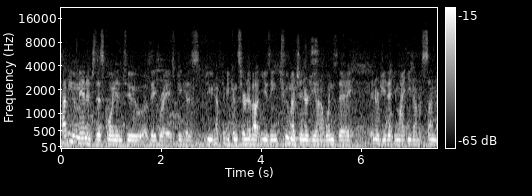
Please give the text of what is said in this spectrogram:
How do you manage this going into a big race? Because do you have to be concerned about using too much energy on a Wednesday, energy that you might need on a Sunday?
